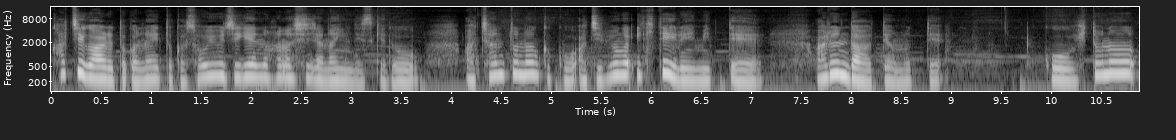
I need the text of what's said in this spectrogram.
価値があるとかないとかそういう次元の話じゃないんですけどあちゃんとなんかこうあ自分が生きている意味ってあるんだって思ってこう人の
